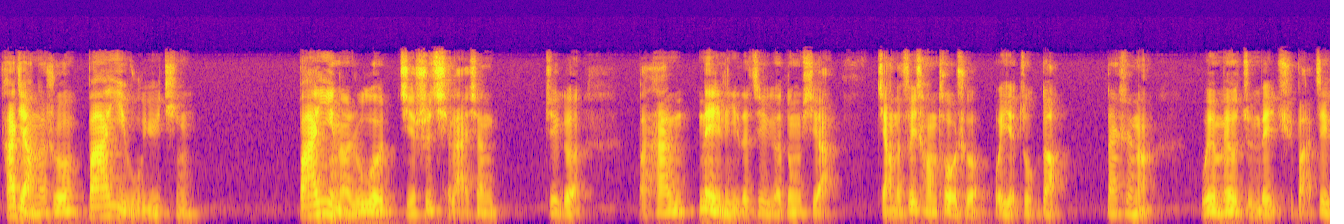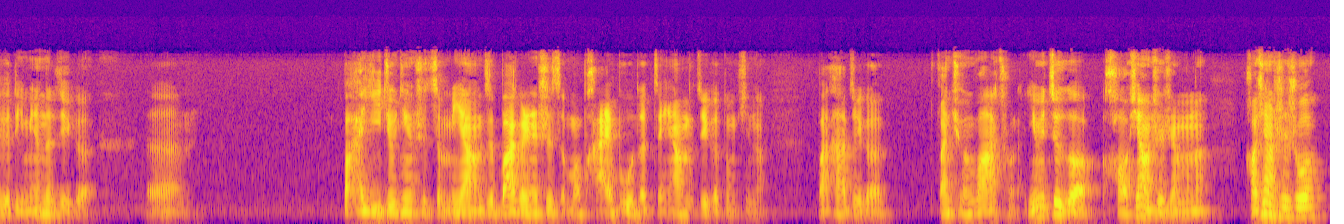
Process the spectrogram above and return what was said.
他讲的说“八佾舞于庭”。八佾呢，如果解释起来，像这个把它内里的这个东西啊讲的非常透彻，我也做不到。但是呢，我也没有准备去把这个里面的这个呃。八佾究竟是怎么样？这八个人是怎么排布的？怎样的这个东西呢？把它这个完全挖出来，因为这个好像是什么呢？好像是说，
